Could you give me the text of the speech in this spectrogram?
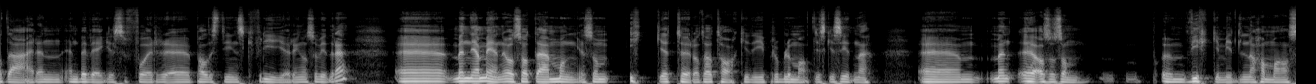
At det er en, en bevegelse for eh, palestinsk frigjøring osv. Eh, men jeg mener jo også at det er mange som ikke tør å ta tak i de problematiske sidene. Eh, men eh, altså sånn Um, virkemidlene Hamas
